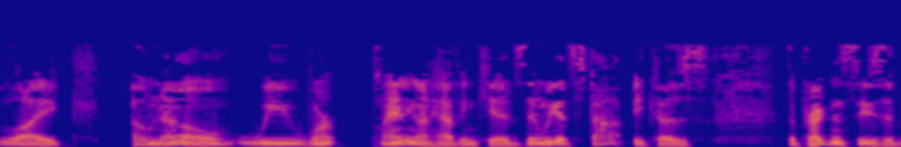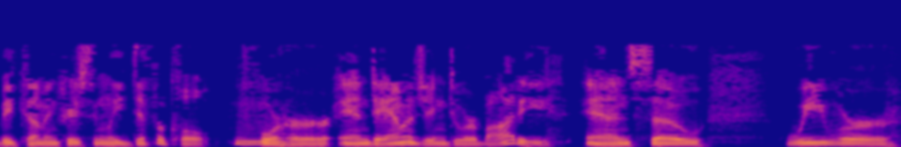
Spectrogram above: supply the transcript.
like, oh no, we weren't planning on having kids and we had stopped because the pregnancies had become increasingly difficult Hmm. for her and damaging to her body. And so we were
